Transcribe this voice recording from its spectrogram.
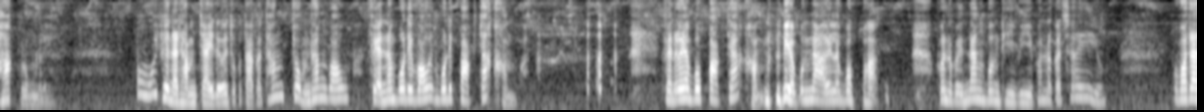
ฮักลงเลยโอ้ยเพื่อนน่ะทำใจเด้ยตุ๊กตาก็ทั้งจมทั้งเว้าแฟนนำบ่ได้เว้าบ่ได้ปากจักคำค่ะ ฟนเอ้ยบ่ปากจักคำเหลียวเบิ่งหน้าเอ้ยแล้วบ่ปากเพิ่นน่ะไปนั่งเบิ่งทีวีเพิ่นแล้วก็เฉยอยู่ เพราะว่าถ้า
